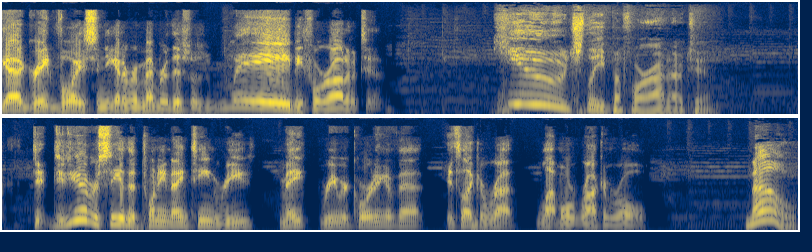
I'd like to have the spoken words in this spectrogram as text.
Got a great voice, and you got to remember this was way before auto tune. Hugely before auto tune. Did, did you ever see the 2019 remake, re recording of that? It's like a rot, lot more rock and roll. No.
